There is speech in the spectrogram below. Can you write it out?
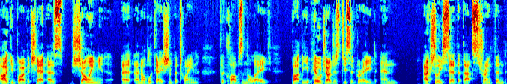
argued by Burchett as showing a, an obligation between the clubs and the league, but the appeal judges disagreed and actually said that that strengthened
